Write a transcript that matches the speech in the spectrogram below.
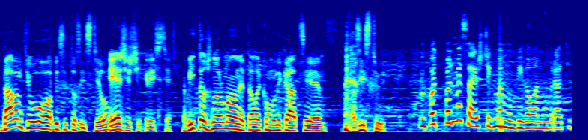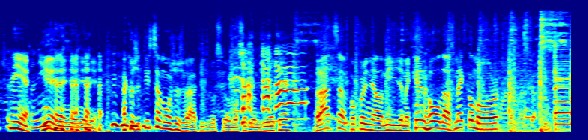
dávam ti úlohu, aby si to zistil. Ježiši Kriste. Vytoč normálne telekomunikácie a zistuj. Poď, poďme sa ešte k môjmu bývalému vrátiť. Čo Nie. to, nie? Nie, nie, nie, nie, nie. Akože ty sa môžeš vrátiť vo svojom osobnom živote. Vráť sa pokojne, ale my ideme Ken Hold Us, Macklemore. Alright,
